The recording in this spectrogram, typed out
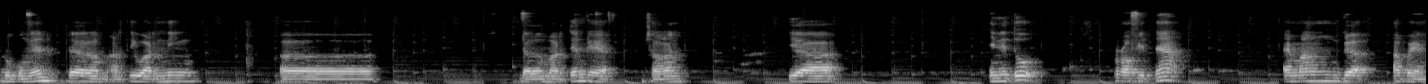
dukungnya dalam arti warning uh, dalam artian kayak misalkan ya ini tuh profitnya emang nggak apa ya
